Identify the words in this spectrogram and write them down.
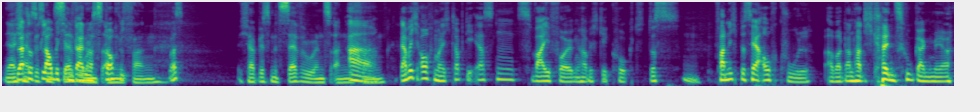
Ja, Du ich habe hattest, jetzt glaub mit ich, in deiner Story- angefangen. Was? Ich habe jetzt mit Severance Ah, angefangen. da habe ich auch mal, ich glaube, die ersten zwei Folgen habe ich geguckt. Das Hm. fand ich bisher auch cool, aber dann hatte ich keinen Zugang mehr.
